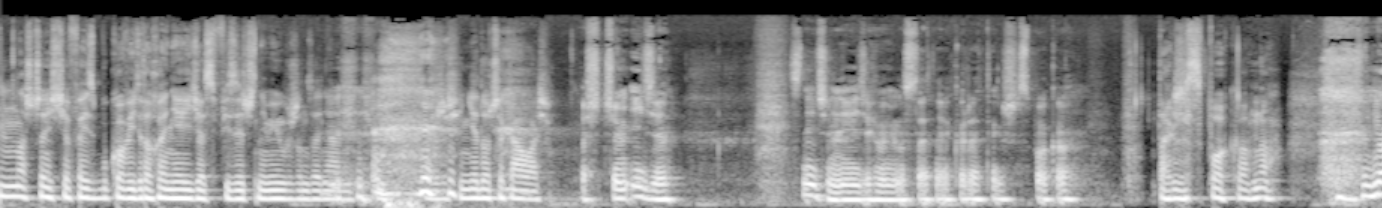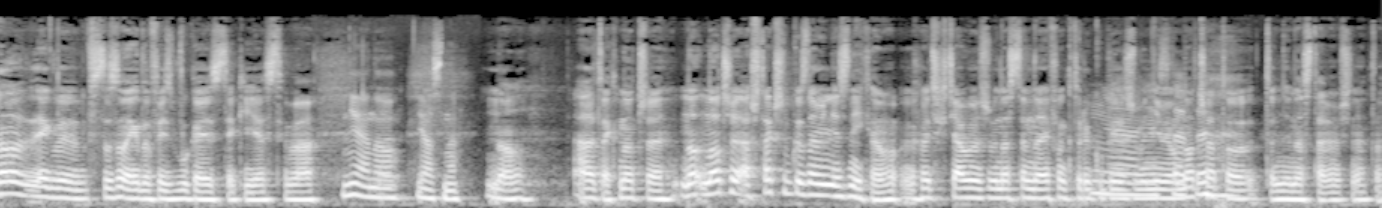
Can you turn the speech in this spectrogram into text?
Na szczęście Facebookowi trochę nie idzie z fizycznymi urządzeniami. Może się nie doczekałaś. A z czym idzie? Z niczym nie idzie chyba mi ostatnio akurat, także spoko. Także spoko, no. No, jakby stosunek do Facebooka jest jaki jest chyba. Nie no, jasne. No, ale tak, nocze. No, nocze aż tak szybko z nami nie znikną. Choć chciałbym, żeby następny iPhone, który kupię, Nie, żeby nie miał niestety. nocza, to, to nie nastawiam się na to.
